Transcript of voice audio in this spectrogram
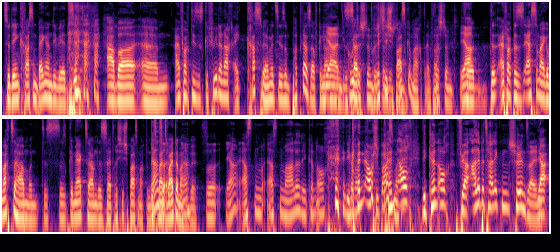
zu den krassen Bangern, die wir jetzt sind. Aber ähm, einfach dieses Gefühl danach, ey krass, wir haben jetzt hier so einen Podcast aufgenommen Ja, und die- das gut, hat das stimmt, richtig stimmt, Spaß stimmt. gemacht einfach. Das stimmt. Ja, So, das, einfach das, das erste Mal gemacht zu haben und das, das gemerkt zu haben, dass es halt richtig Spaß macht und dass ja, man es so, weitermachen ja, will. So, ja, ersten, ersten Male, die können auch, Die Können können auch die Spaß können machen. auch, die können auch für alle Beteiligten schön sein. Ja,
